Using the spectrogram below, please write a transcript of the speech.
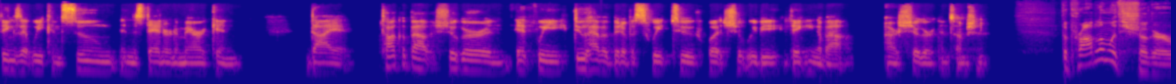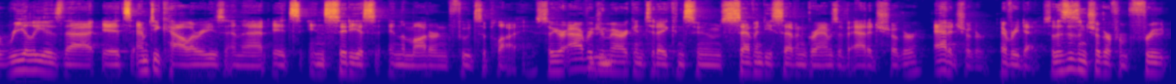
things that we consume in the standard American diet. Talk about sugar and if we do have a bit of a sweet tooth, what should we be thinking about our sugar consumption? The problem with sugar really is that it's empty calories and that it's insidious in the modern food supply. So your average mm-hmm. American today consumes 77 grams of added sugar, added sugar every day. So this isn't sugar from fruit.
